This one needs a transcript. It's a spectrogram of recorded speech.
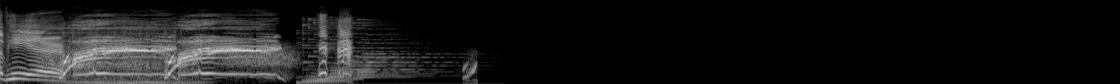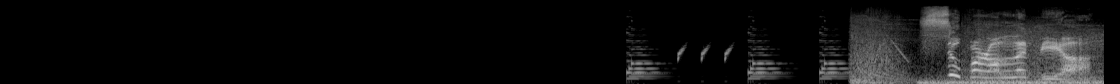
of here! Super Olympia!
